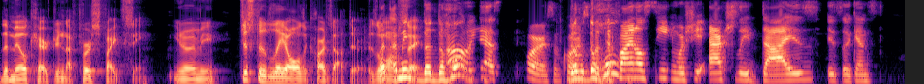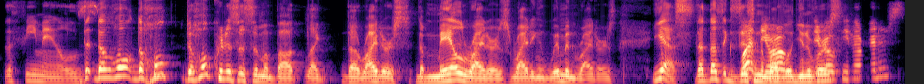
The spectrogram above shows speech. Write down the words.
the male character in that first fight scene. You know what I mean? Just to lay all the cards out there. Is all But I I'm mean, saying. the, the whole oh yes, of course, of course. the but whole- the final scene where she actually dies is against the females. the, the whole the whole the whole criticism about like the writers, the male writers writing women writers. Yes, that does exist What, in the zero- Marvel zero universe. female writers?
